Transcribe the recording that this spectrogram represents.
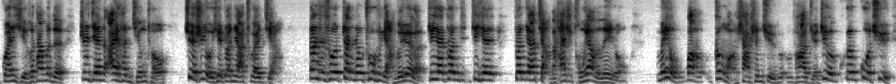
关系和他们的之间的爱恨情仇，确实有一些专家出来讲。但是说战争出去两个月了，这些专这些专家讲的还是同样的内容，没有往更往下深去发掘。这个跟过去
